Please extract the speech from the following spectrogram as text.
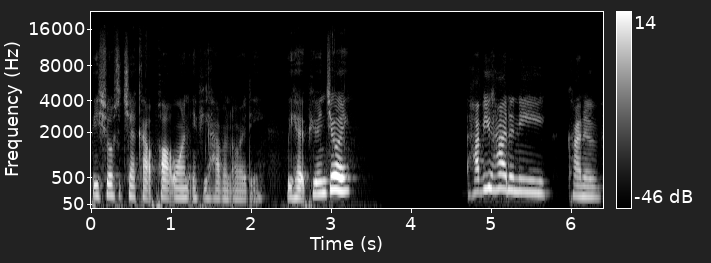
Be sure to check out part one if you haven't already. We hope you enjoy. Have you had any kind of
